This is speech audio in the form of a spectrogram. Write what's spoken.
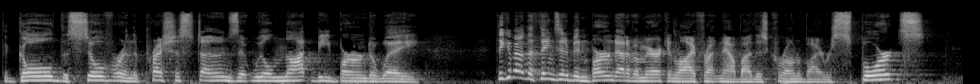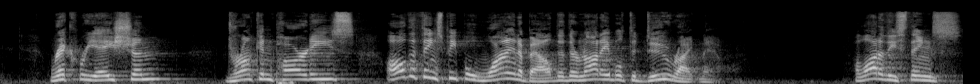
The gold, the silver, and the precious stones that will not be burned away. Think about the things that have been burned out of American life right now by this coronavirus sports, recreation, drunken parties, all the things people whine about that they're not able to do right now. A lot of these things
